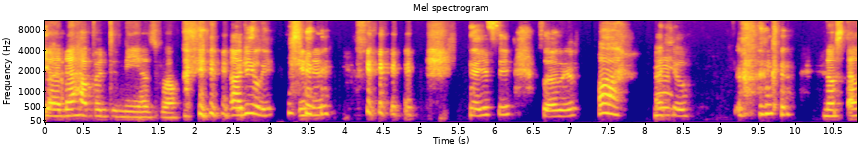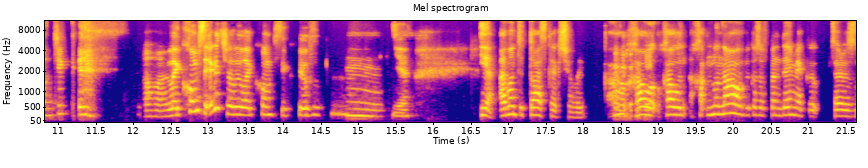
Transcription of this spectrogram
Yeah, that happened to me as well. Ah, really? Yeah, you see. So, ah, I Mm. feel Nostalgic. uh, like homesick. Actually, like homesick feels. Mm. Yeah. Yeah, I wanted to ask actually. Uh, Mhm, how, how how no now because of pandemic there's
